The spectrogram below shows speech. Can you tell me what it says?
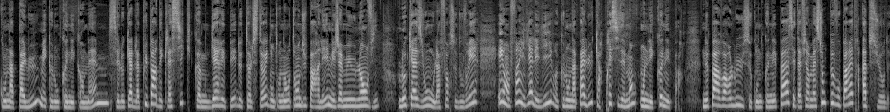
qu'on n'a pas lus mais que l'on connaît quand même. C'est le cas de la plupart des classiques comme Guerre épée de Tolstoï dont on a entendu parler mais jamais eu l'envie, l'occasion ou la force d'ouvrir. Et enfin, il y a les livres que l'on n'a pas lus car précisément on ne les connaît pas. Ne pas avoir lu ce qu'on ne connaît pas, cette affirmation peut vous paraître absurde,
